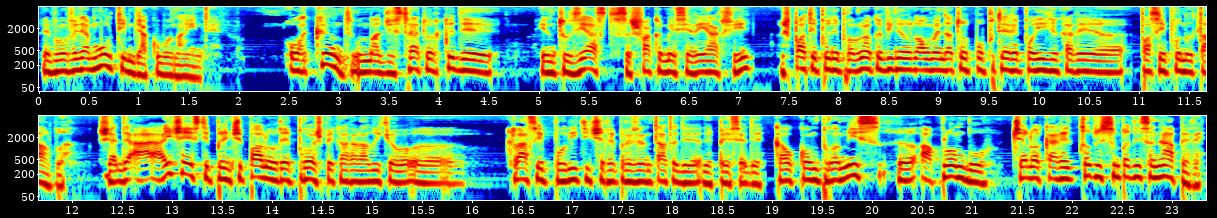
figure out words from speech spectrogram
le vom vedea mult timp de acum înainte. Oricând un magistrat, oricât de entuziast să-și facă meseria ar fi, își poate pune problema că vine la un moment dat o putere politică care uh, poate să-i pună talbă. Și de, a, aici este principalul reproș pe care îl aduc eu uh, clasei politice reprezentate de, de PSD, că au compromis uh, aplombul celor care totuși sunt plătiți să ne apere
